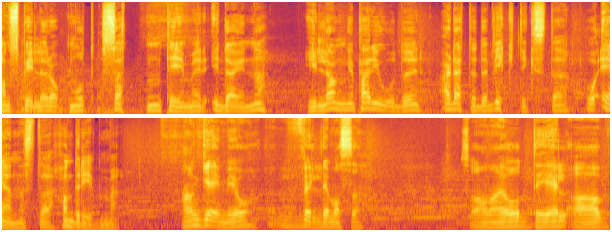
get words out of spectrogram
Han spiller opp mot 17 timer i døgnet i lange perioder er dette det viktigste og eneste han driver med. Han gamer jo veldig masse. Så han er jo del av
